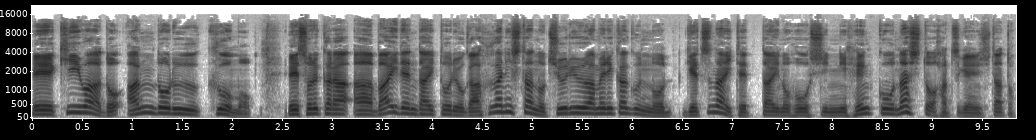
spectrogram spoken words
えー、キーワードアンドルー・クオモ、えー、それからバイデン大統領がアフガニスタンの駐留アメリカ軍の月内撤退の方針に変更なしと発言したと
